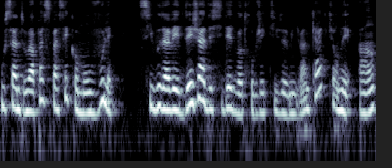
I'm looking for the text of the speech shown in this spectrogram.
où ça ne va pas se passer comme on voulait. Si vous avez déjà décidé de votre objectif 2024, qu'il y en ait un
